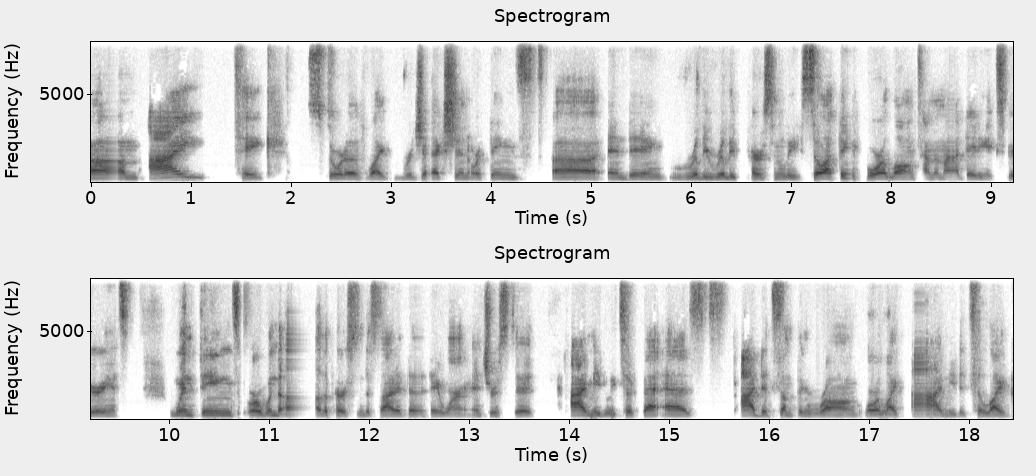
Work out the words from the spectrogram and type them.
um i take sort of like rejection or things uh, ending really, really personally. So I think for a long time in my dating experience, when things or when the other person decided that they weren't interested, I immediately took that as I did something wrong or like I needed to like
